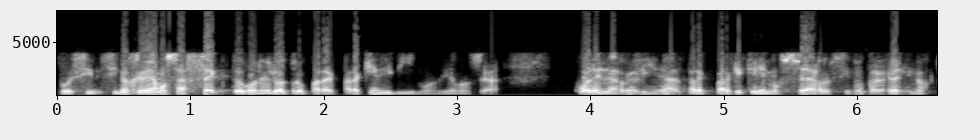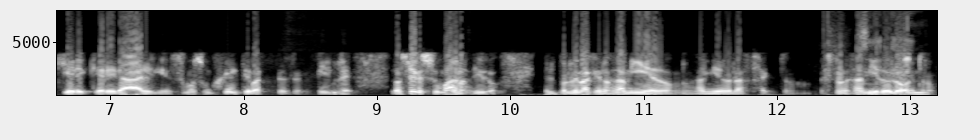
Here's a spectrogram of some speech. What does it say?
Pues si, no generamos afecto con el otro, ¿para, ¿para qué vivimos? Digamos? O sea, ¿Cuál es la realidad? ¿Para, ¿Para qué queremos ser? Sino para que nos quiere querer a alguien. Somos un gente bastante sensible. Los seres humanos, digo. El problema es que nos da miedo, nos da miedo el afecto. Nos da miedo el em, otro.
